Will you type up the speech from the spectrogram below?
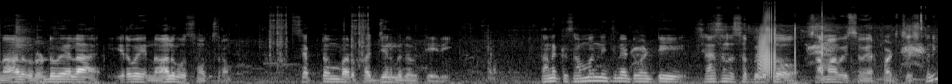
నాలుగు రెండు వేల ఇరవై నాలుగవ సంవత్సరం సెప్టెంబర్ పద్దెనిమిదవ తేదీ. తనకు సంబంధించినటువంటి శాసనసభ్యులతో సమావేశం ఏర్పాటు చేసుకుని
